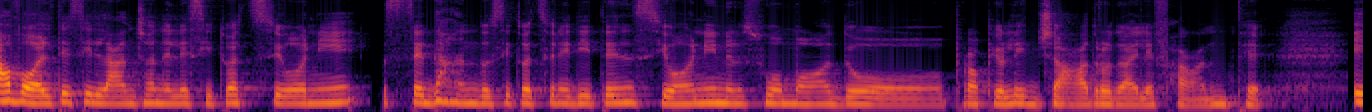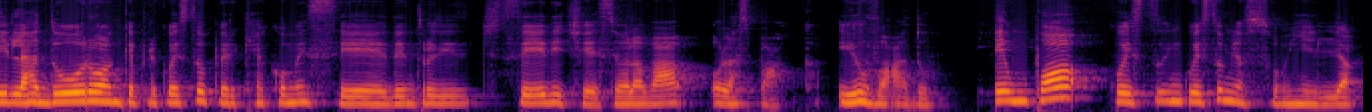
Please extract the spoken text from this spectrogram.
a volte si lancia nelle situazioni sedando situazioni di tensioni nel suo modo proprio leggiadro da elefante. E l'adoro anche per questo perché è come se dentro di sé dicesse o la va o la spacca, io vado. E un po' questo, in questo mi assomiglia.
